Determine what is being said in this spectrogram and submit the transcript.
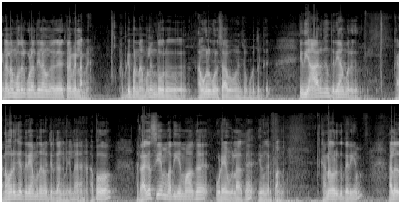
இல்லைன்னா முதல் குழந்தையில் அவங்க கிளம்பிடலாமே. அப்படி பண்ணாமல் இந்த ஒரு அவங்களுக்கு ஒரு சாப விஷயம் கொடுத்துட்டு இது யாருக்கும் தெரியாமல் இருக்குது. கணவருக்கே தெரியாமல் தானே வச்சுருக்காங்க இல்லைங்களா? அப்போது ரகசியம் அதிகமாக உடையவங்களாக இவங்க இருப்பாங்க. கணவருக்கு தெரியும் அல்லது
